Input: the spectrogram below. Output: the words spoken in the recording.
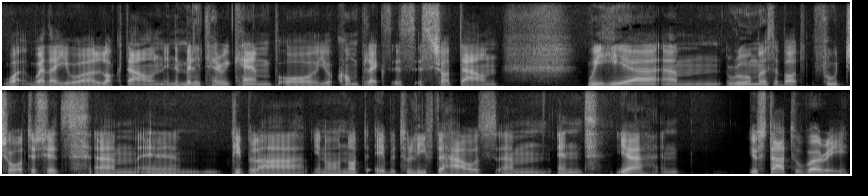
wh- whether you are locked down in a military camp or your complex is, is shut down we hear um, rumors about food shortages. Um, people are, you know, not able to leave the house, um, and yeah, and you start to worry.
